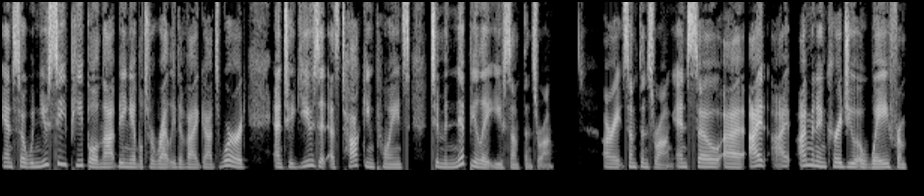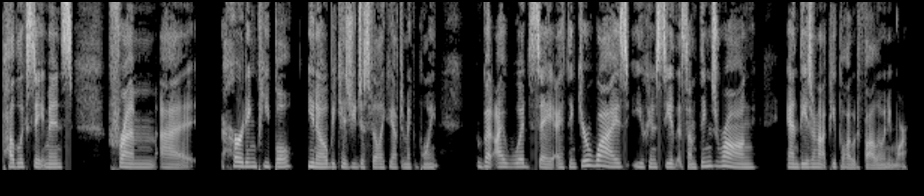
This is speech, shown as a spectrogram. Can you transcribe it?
And so when you see people not being able to rightly divide God's word and to use it as talking points to manipulate you, something's wrong. All right, something's wrong. And so uh, I, I I'm going to encourage you away from public statements, from uh, hurting people, you know, because you just feel like you have to make a point. But I would say I think you're wise. You can see that something's wrong, and these are not people I would follow anymore.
